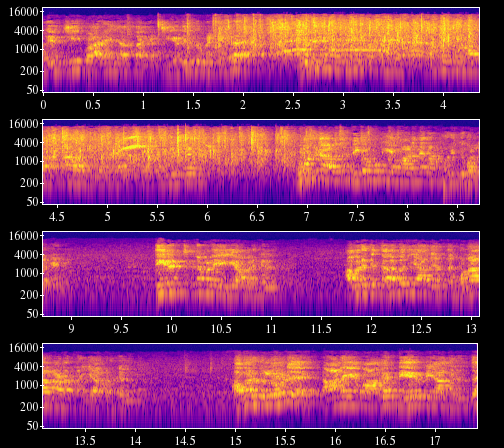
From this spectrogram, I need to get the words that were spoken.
முயற்சியை பாரதிய ஜனதா கட்சி எடுக்கும் என்கிற உறுதிமொழியும் அவர்கள் மூன்றாவது மிக முக்கியமானதை நாம் புரிந்து கொள்ள வேண்டும். தீரன் சின்னமலை ஐயா அவர்கள் அவருக்கு தளபதியாக இருந்த குணாநாடன் ஐயா அவர்கள் அவர்களோடு நாணயமாக நேர்மையாக இருந்த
